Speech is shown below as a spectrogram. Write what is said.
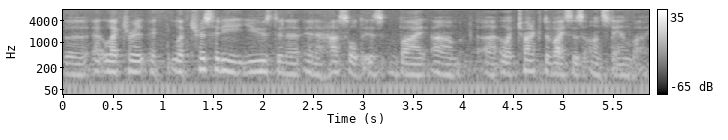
the electri- electricity used in a in a household is by um, uh, electronic devices on standby.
